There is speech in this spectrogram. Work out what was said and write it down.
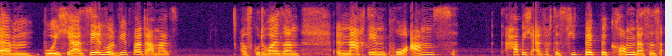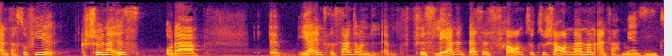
ähm, wo ich ja sehr involviert war damals. Auf Guthäusern. Nach den Pro-Ams habe ich einfach das Feedback bekommen, dass es einfach so viel schöner ist oder äh, ja interessanter und äh, fürs Lernen besser ist, Frauen zuzuschauen, weil man einfach mehr sieht.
